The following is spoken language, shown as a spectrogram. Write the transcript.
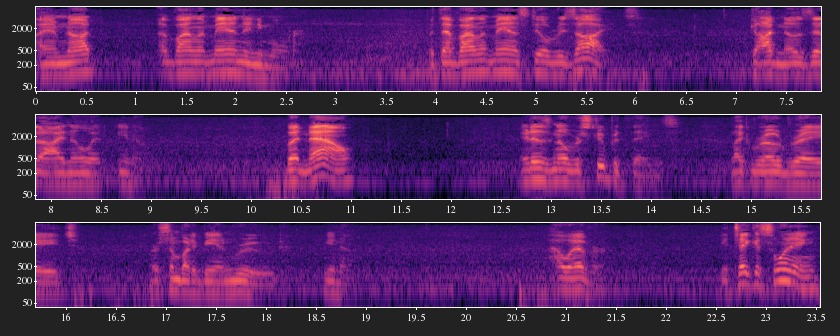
I am not a violent man anymore, but that violent man still resides. God knows that I know it, you know. But now, it isn't over stupid things like road rage or somebody being rude, you know. However, you take a swing,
